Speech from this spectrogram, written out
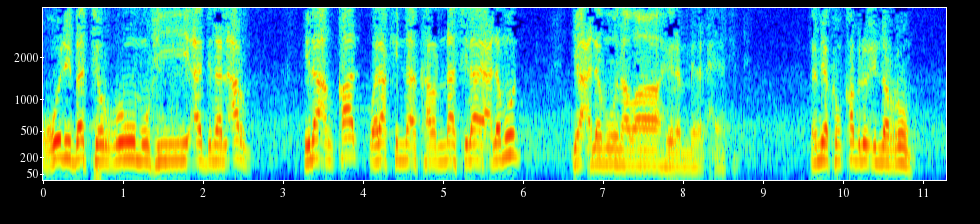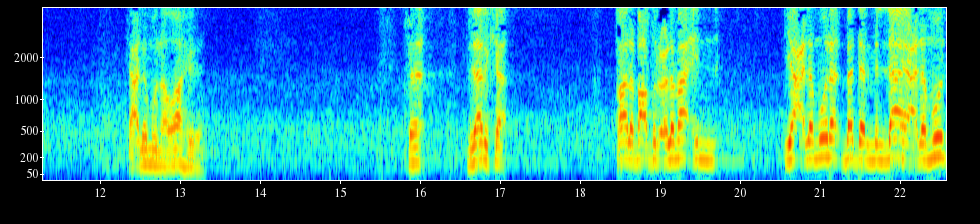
غلبت الروم في أدنى الأرض. إلى أن قال ولكن أكثر الناس لا يعلمون. يعلمون ظاهرا من الحياة الدنيا. لم يكن قبل إلا الروم. يعلمون ظاهرا. فلذلك قال بعض العلماء إن يعلمون بدل من لا يعلمون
